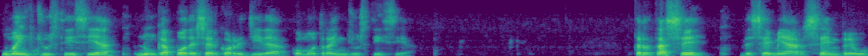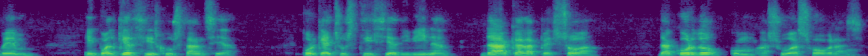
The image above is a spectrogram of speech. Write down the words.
Unha injusticia nunca pode ser corregida como outra injusticia. Trátase de semear sempre o ben en cualquier circunstancia, porque a justicia divina dá a cada persoa de acordo con as súas obras.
